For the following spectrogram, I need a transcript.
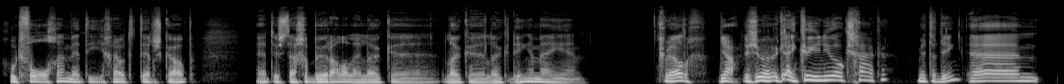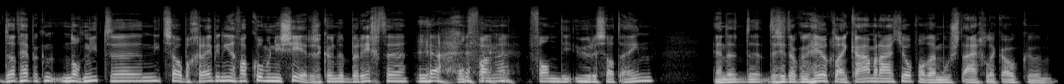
goed volgen met die grote telescoop. Dus daar gebeuren allerlei leuke, leuke, leuke dingen mee. eh. Geweldig. Ja. Dus, eh, en kun je nu ook schaken met dat ding? Ehm, dat heb ik nog niet, eh, niet zo begrepen. In ieder geval communiceren. Ze kunnen berichten Ja. ontvangen van die Uresat 1. En er- er er zit ook een heel klein cameraatje op, want hij moest eigenlijk ook een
